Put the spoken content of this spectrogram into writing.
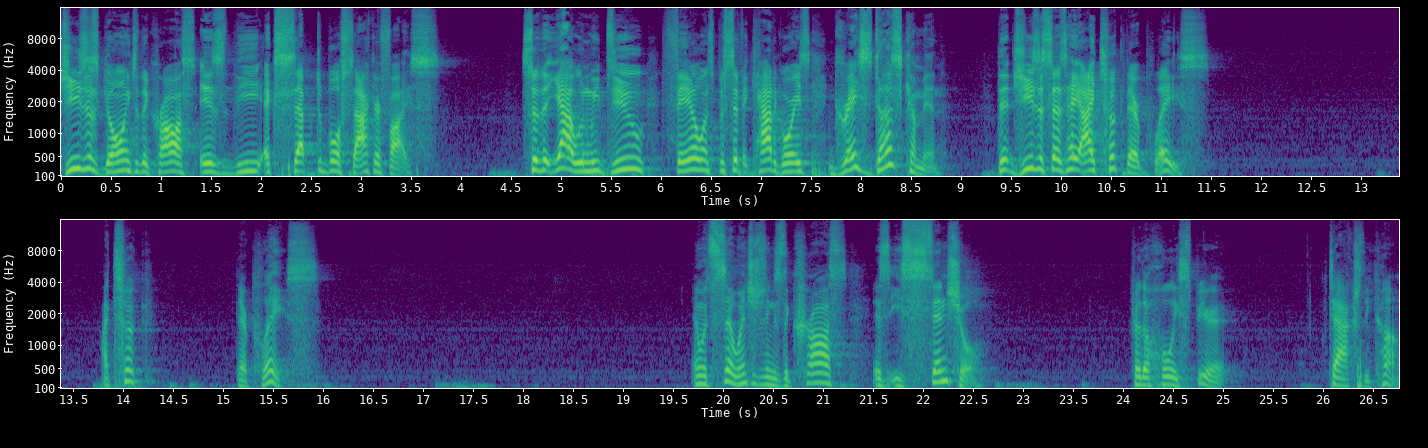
Jesus going to the cross is the acceptable sacrifice. So that, yeah, when we do fail in specific categories, grace does come in. That Jesus says, hey, I took their place. I took their place. And what's so interesting is the cross is essential for the Holy Spirit to actually come,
